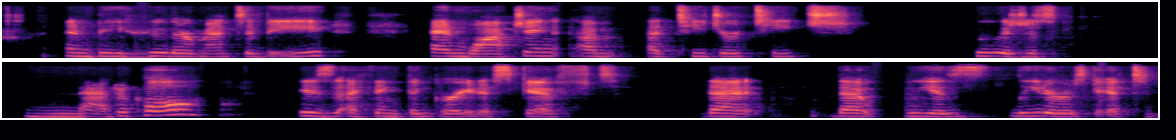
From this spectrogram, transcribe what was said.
and be who they're meant to be and watching a, a teacher teach who is just magical is i think the greatest gift that that we as leaders get to,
